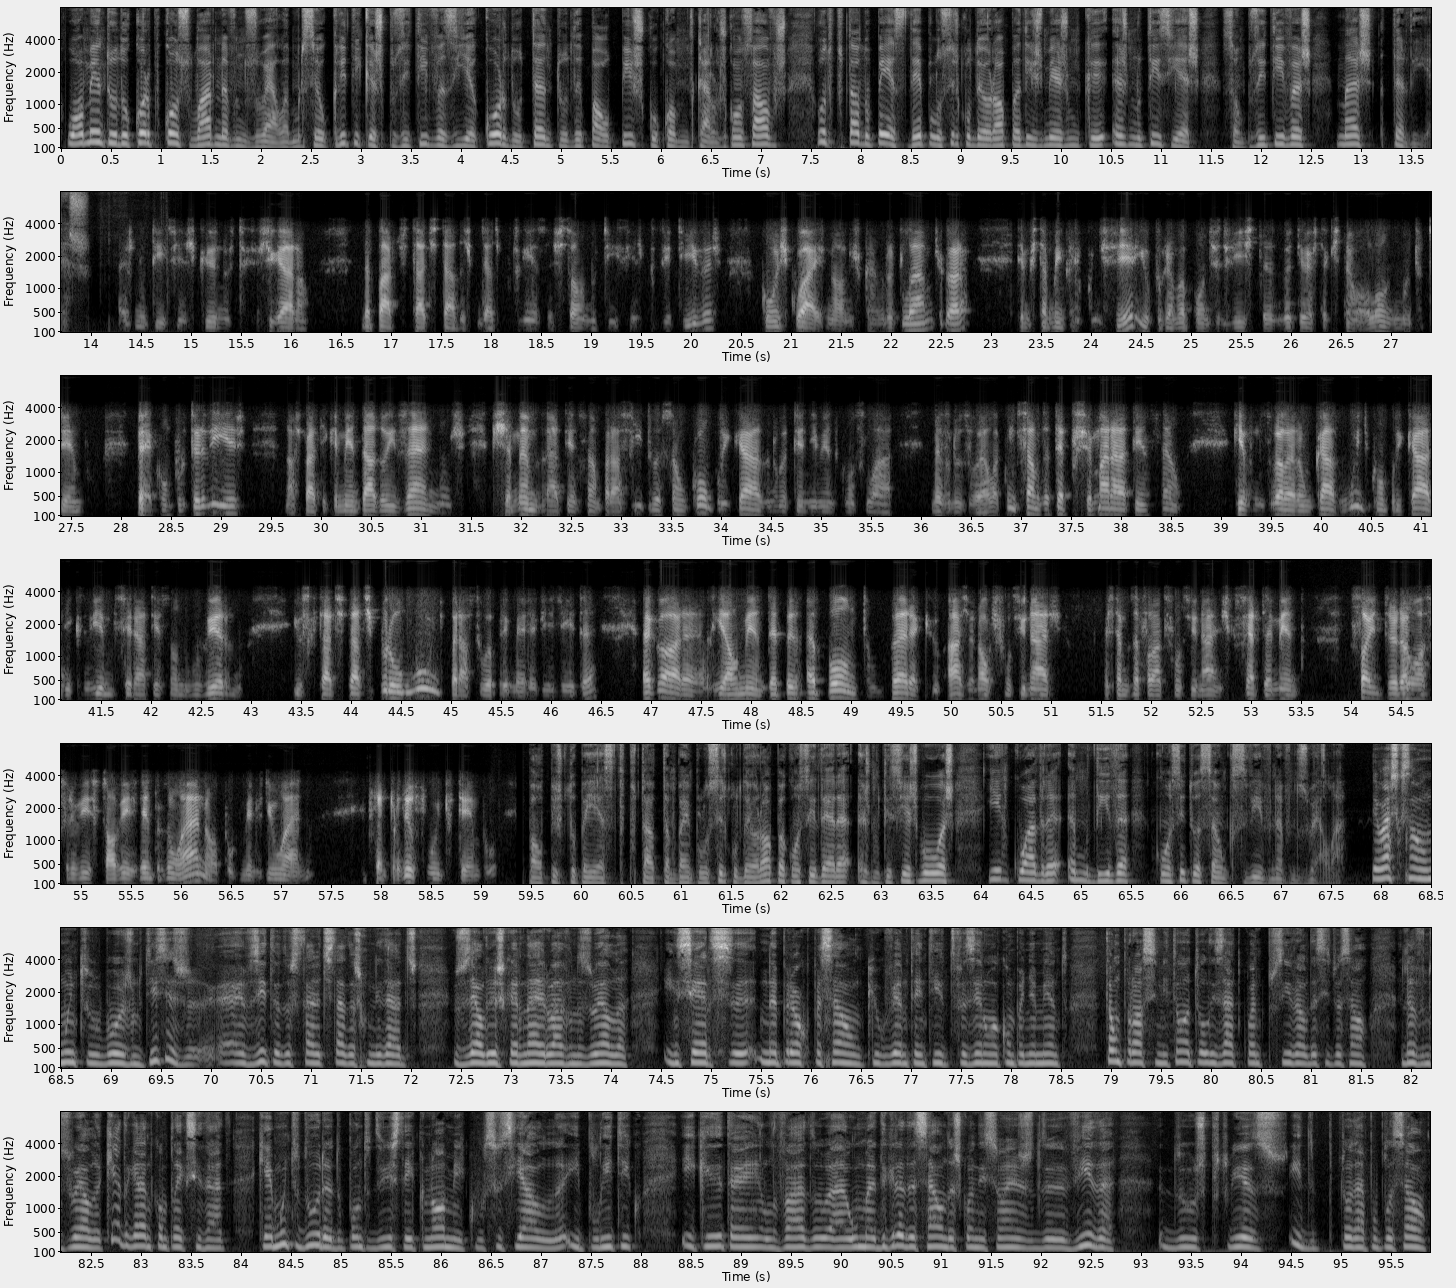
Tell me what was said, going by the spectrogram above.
O aumento do corpo consular na Venezuela mereceu críticas positivas e acordo tanto de Paulo Pisco como de Carlos Gonçalves. O deputado do PSD pelo Círculo da Europa diz mesmo que as notícias são positivas, mas tardias. As notícias que nos chegaram da parte do Estado de Estado das Comunidades Portuguesas são notícias positivas com as quais nós nos congratulamos. Agora, temos também que reconhecer, e o programa Pontos de Vista debateu esta questão ao longo de muito tempo, pecam por tardias. Nós praticamente há dois anos que chamamos a atenção para a situação complicada no atendimento consular na Venezuela. Começámos até por chamar a atenção que a Venezuela era um caso muito complicado e que devia merecer a atenção do governo e o secretário de Estado esperou muito para a sua primeira visita. Agora, realmente, apontam para que haja novos funcionários, mas estamos a falar de funcionários que certamente só entrarão ao serviço talvez dentro de um ano, ou pouco menos de um ano, e, portanto, perdeu-se muito tempo. Paulo Pisco do PS, deputado também pelo Círculo da Europa, considera as notícias boas e enquadra a medida com a situação que se vive na Venezuela. Eu acho que são muito boas notícias. A visita do Secretário de Estado das Comunidades, José Luís Carneiro, à Venezuela, insere-se na preocupação que o Governo tem tido de fazer um acompanhamento tão próximo e tão atualizado quanto possível da situação na Venezuela, que é de grande complexidade, que é muito dura do ponto de vista económico, social e político e que tem levado a uma degradação das condições de vida dos portugueses e de toda a população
